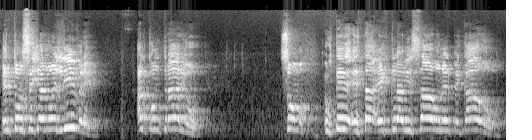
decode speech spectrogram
Entonces ya no es libre. Al contrario, usted está esclavizado en el pecado.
